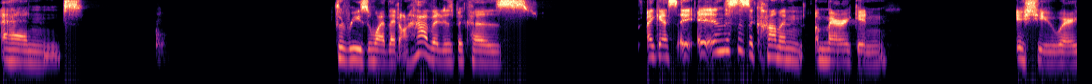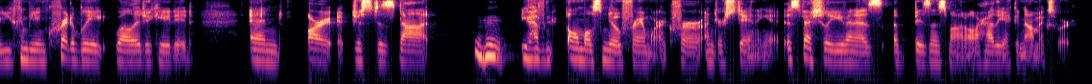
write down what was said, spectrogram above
And the reason why they don't have it is because I guess and this is a common American issue where you can be incredibly well educated and art just does not Mm-hmm. You have almost no framework for understanding it, especially even as a business model or how the economics work.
